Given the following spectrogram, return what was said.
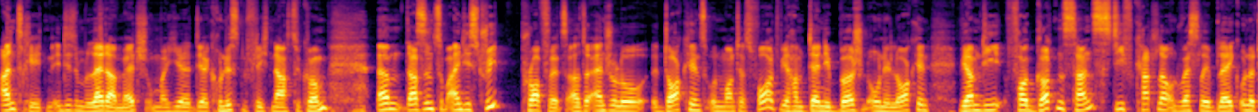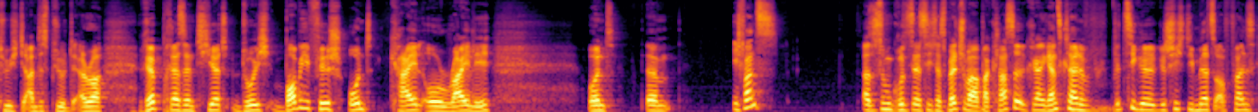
antreten in diesem Ladder-Match, um mal hier der Chronistenpflicht nachzukommen, ähm, das sind zum einen die Street Profits, also Angelo Dawkins und Montez Ford. Wir haben Danny Burch und Owen Lorcan. Wir haben die Forgotten Sons, Steve Cutler und Wesley Blake und natürlich die Undisputed Era, repräsentiert durch Bobby Fish und Kyle O'Reilly. Und ähm, ich fand's also zum grundsätzlich, das Match war aber klasse. Eine ganz kleine witzige Geschichte, die mir jetzt aufgefallen ist.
